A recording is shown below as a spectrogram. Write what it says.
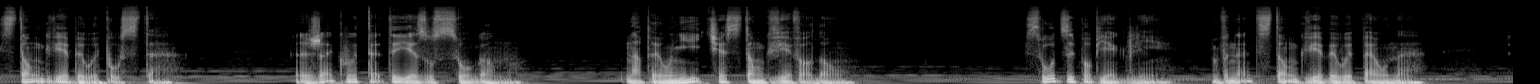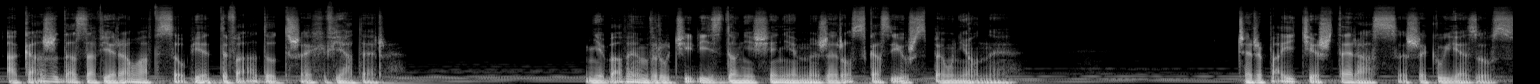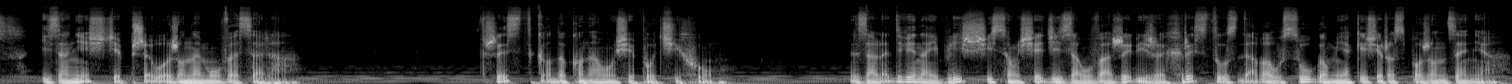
Stągwie były puste. Rzekł tedy Jezus sługom: Napełnijcie stągwie wodą. Słudzy pobiegli, wnet stągwie były pełne, a każda zawierała w sobie dwa do trzech wiader. Niebawem wrócili z doniesieniem, że rozkaz już spełniony. Czerpajcież teraz, rzekł Jezus, i zanieście przełożonemu wesela. Wszystko dokonało się po cichu. Zaledwie najbliżsi sąsiedzi zauważyli, że Chrystus dawał sługom jakieś rozporządzenia.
